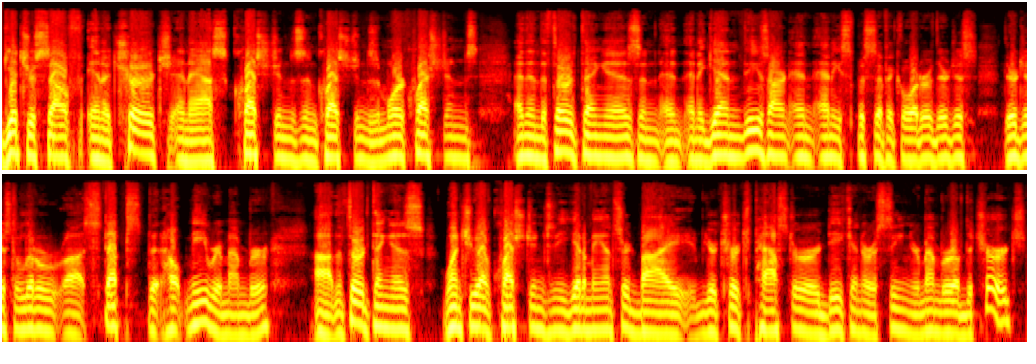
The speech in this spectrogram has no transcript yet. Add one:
get yourself in a church and ask questions and questions and more questions. And then the third thing is, and, and, and again, these aren't in any specific order. They're just, they're just a little uh, steps that help me remember. Uh, the third thing is once you have questions and you get them answered by your church pastor or deacon or a senior member of the church,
